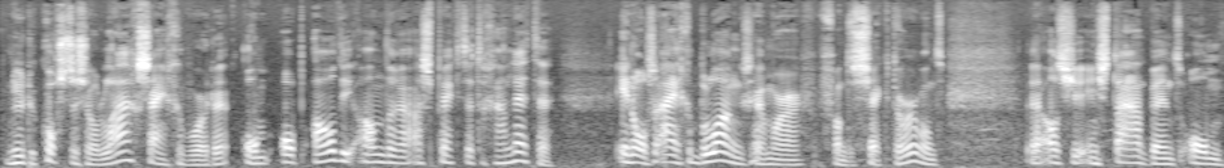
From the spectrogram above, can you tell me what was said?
nu de kosten zo laag zijn geworden, om op al die andere aspecten te gaan letten. In ons eigen belang, zeg maar, van de sector. Want als je in staat bent om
